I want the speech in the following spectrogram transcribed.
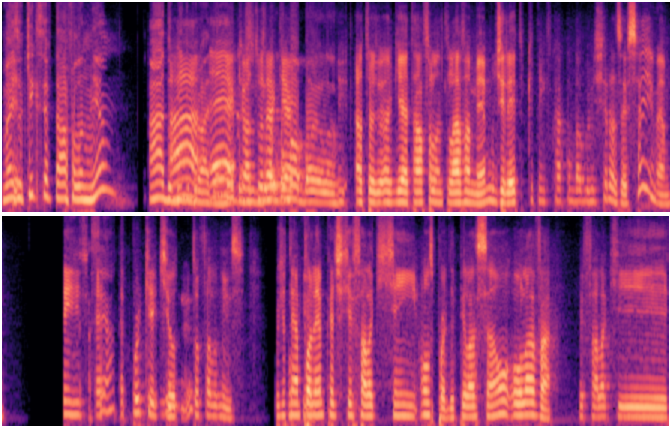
Mas o que que você tava falando mesmo? Ah, do Ah, Big Brother. é, né? que o não Aguiar- tomar banho lá. A, tua- a guia tava falando que lava mesmo direito porque tem que ficar com bagulho cheiroso. É isso aí mesmo. Tem gente. Tá é, é por que, que eu Uhum. tô falando isso? Porque Por tem a quê? polêmica de que fala que quem. Vamos supor, depilação ou lavar. Que fala que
